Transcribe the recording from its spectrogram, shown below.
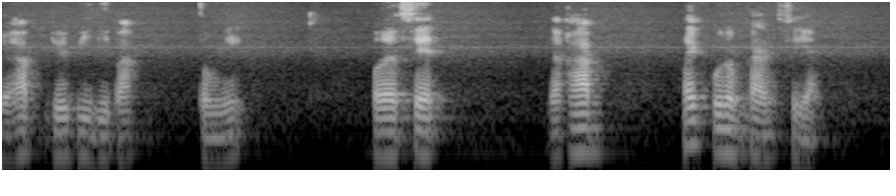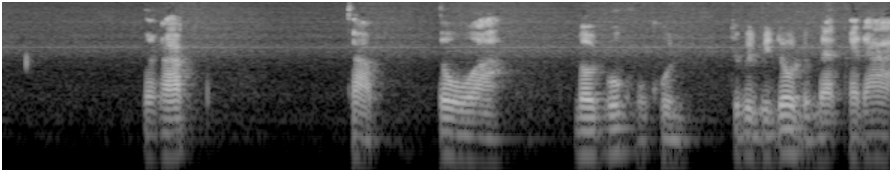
นะครับ USB debug ตรงนี้ เปิดเสร็จนะครับ ให้คุณทำการเสียบนะครับกับตัวโน้ตบุ๊กของคุณจะเป็น Windows หรือ Mac ก็ได้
